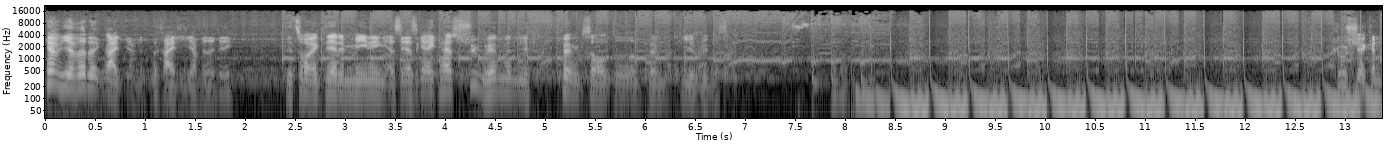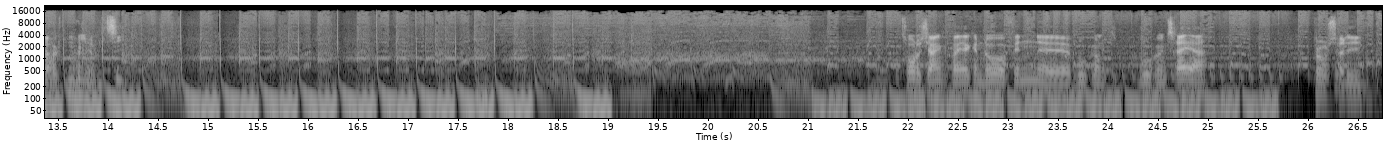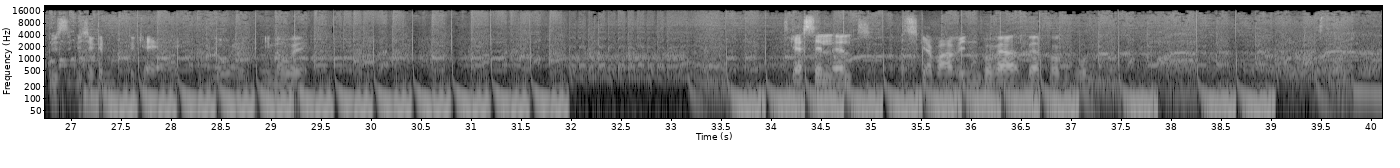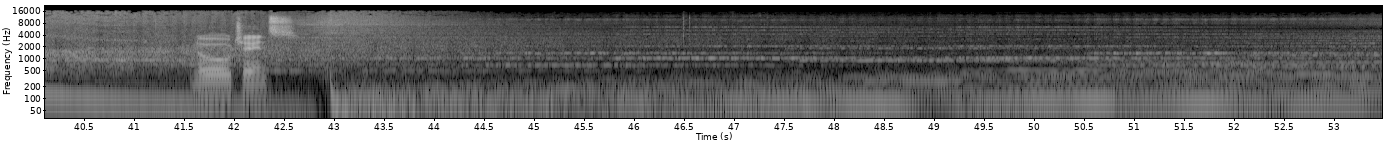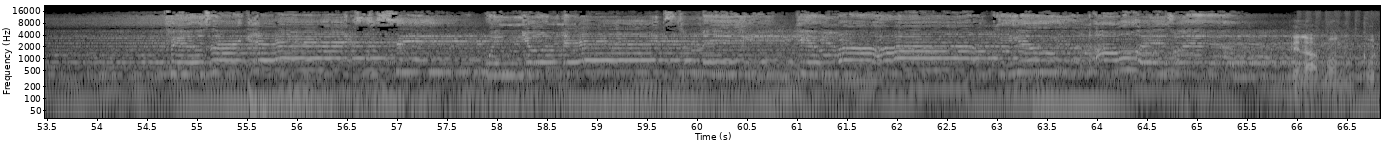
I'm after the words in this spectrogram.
Jamen, jeg ved det ikke. Nej, jeg ved det jeg ved det ikke. Jeg tror ikke, det er det mening. Altså, jeg skal ikke have syv hemmelige, fem exalted og fem fire reapers. Plus, jeg kan nok nå level 10. Jeg tror, du chancen for, at jeg kan nå at finde øh, Wukong, Wukong 3 er. Bro, så er det, hvis, hvis jeg kan... Det kan jeg ikke. No way. In no way. Skal sælge alt, og så skal jeg bare vinde på hver, hvert fucking runde. No chance.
